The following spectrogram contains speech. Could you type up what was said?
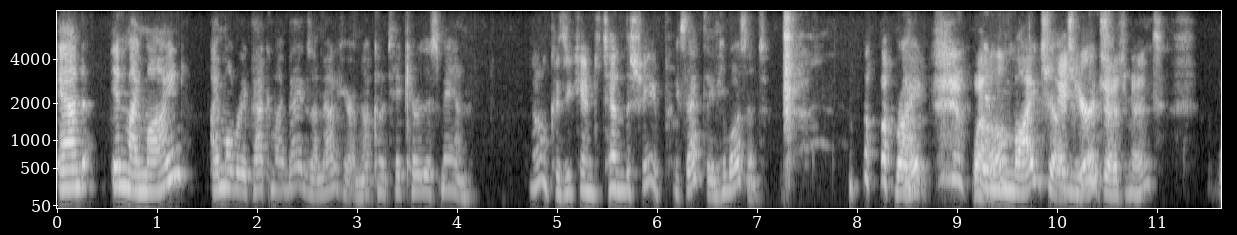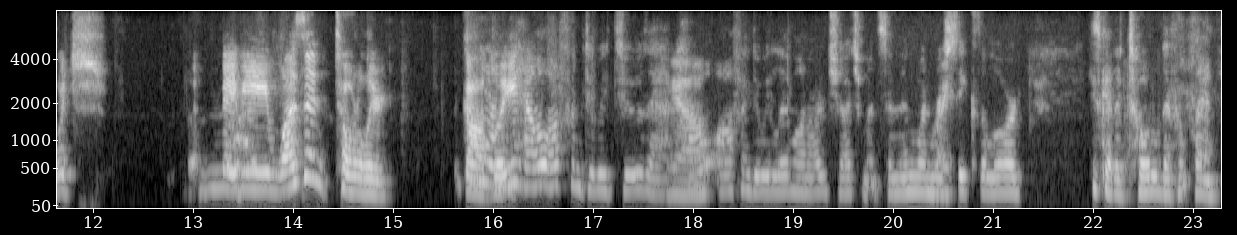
And in my mind, I'm already packing my bags. I'm out of here. I'm not going to take care of this man. No, because you came to tend the sheep. Exactly. And he wasn't. right? Well, in my judgment. in your judgment, which maybe wasn't totally godly. How often do we do that? Yeah. How often do we live on our judgments? And then when we Right. seek the Lord, He's got a total different plan.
